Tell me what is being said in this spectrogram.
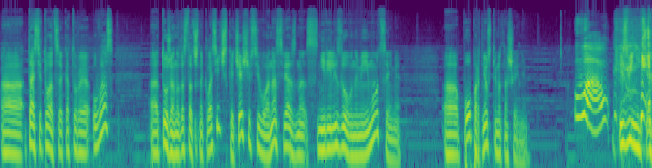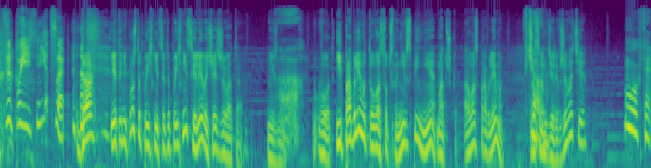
а, та ситуация, которая у вас, а, тоже она достаточно классическая. Чаще всего она связана с нереализованными эмоциями а, по партнерским отношениям. Вау! Извините. Это поясница? Да, и это не просто поясница, это поясница и левая часть живота. Нижняя. Ах, Вот. И проблема-то у вас, собственно, не в спине, матушка, а у вас проблема, В чем? на самом деле, в животе. Ух ты.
